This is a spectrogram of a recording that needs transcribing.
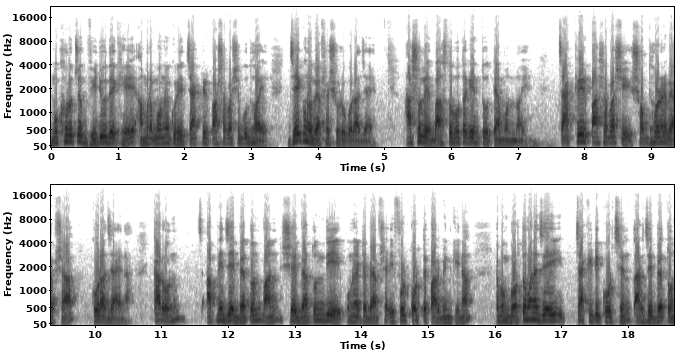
মুখরোচক ভিডিও দেখে আমরা মনে করি চাকরির পাশাপাশি বোধ হয় যে কোনো ব্যবসা শুরু করা যায়। আসলে বাস্তবতা কিন্তু তেমন নয়। চাকরির পাশাপাশি সব ধরনের ব্যবসা করা যায় না। কারণ আপনি যে বেতন পান, সেই বেতন দিয়ে কোনো একটা ব্যবসা এফোর্ড করতে পারবেন কিনা? এবং বর্তমানে যেই চাকরিটি করছেন, তার যে বেতন,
